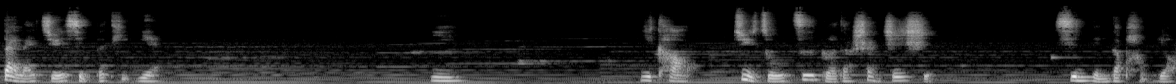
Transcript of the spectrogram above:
带来觉醒的体验：一，依靠。具足资格的善知识，心灵的朋友。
